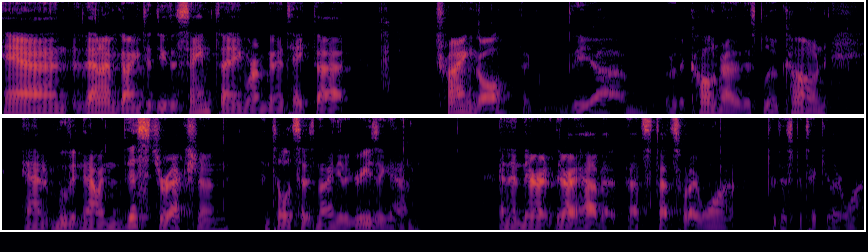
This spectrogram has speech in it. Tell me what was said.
And then I'm going to do the same thing where I'm going to take that triangle, the, the um, or the cone rather, this blue cone, and move it now in this direction until it says 90 degrees again. And then there, there I have it. That's, that's what I want for this particular one.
